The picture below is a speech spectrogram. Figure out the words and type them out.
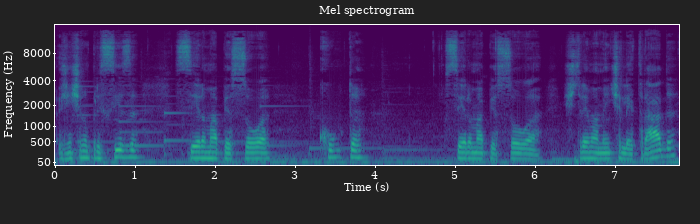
a gente não precisa ser uma pessoa culta, ser uma pessoa extremamente letrada,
